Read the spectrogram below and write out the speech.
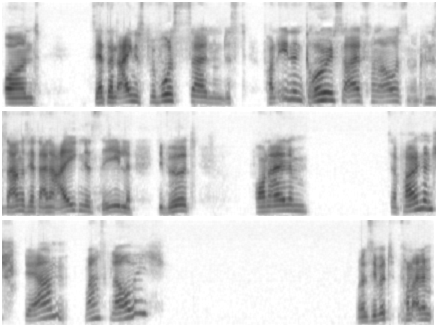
und sie hat sein eigenes Bewusstsein und ist von innen größer als von außen. Man könnte sagen, sie hat eine eigene Seele. Sie wird von einem zerfallenen Stern, was glaube ich? Oder sie wird von einem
